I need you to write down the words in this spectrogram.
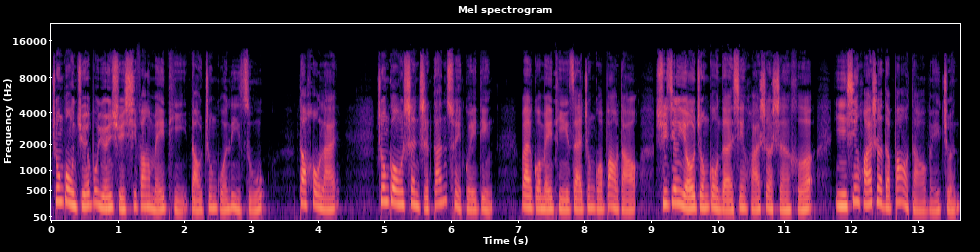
中共绝不允许西方媒体到中国立足。到后来，中共甚至干脆规定。外国媒体在中国报道，需经由中共的新华社审核，以新华社的报道为准；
